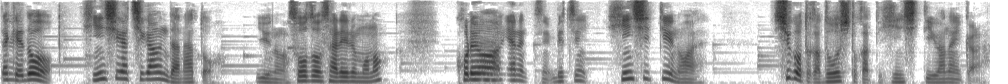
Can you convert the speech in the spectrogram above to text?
だけど、品詞が違うんだな、というのが想像されるもの。これをやるんですね。別に、品詞っていうのは、主語とか動詞とかって品詞って言わないから。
